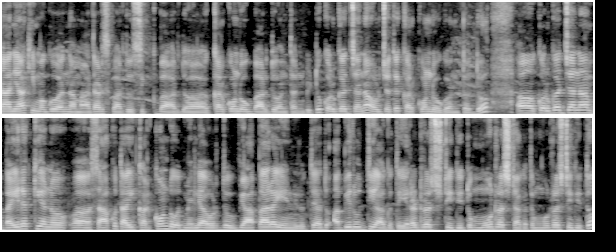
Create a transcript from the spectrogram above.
ನಾನು ಯಾಕೆ ಈ ಮಗುವನ್ನು ಮಾತಾಡಿಸ್ಬಾರ್ದು ಸಿಕ್ಕಬಾರ್ದು ಕರ್ಕೊಂಡು ಹೋಗ್ಬಾರ್ದು ಅಂತ ಅಂದ್ಬಿಟ್ಟು ಕೊರಗಜ್ಜನ ಅವ್ರ ಜೊತೆ ಕರ್ಕೊಂಡು ಹೋಗುವಂಥದ್ದು. ಕೊರಗಜ್ಜನ ಬೈರಕ್ಕಿ ಅನ್ನೋ ಸಾಕು ತಾಯಿ ಕರ್ಕೊಂಡು ಹೋದ್ಮೇಲೆ ಅವ್ರದ್ದು ವ್ಯಾಪಾರ ಏನಿರುತ್ತೆ, ಅದು ಅಭಿವೃದ್ಧಿ ಆಗುತ್ತೆ. ಎರಡರಷ್ಟು ಇದ್ದಿತ್ತು ಮೂರರಷ್ಟು ಆಗುತ್ತೆ ಮೂರರಷ್ಟು ಇದ್ದಿತ್ತು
